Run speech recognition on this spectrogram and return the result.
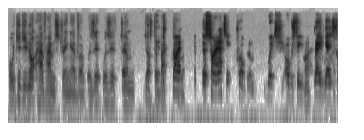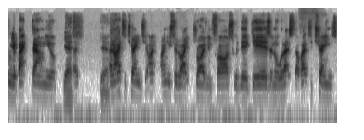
or did you not have hamstring ever? Was it was it um, just a It was back sci- problem? the sciatic problem, which obviously Right. radiates from your back down your. Yes, yes. And I had to change. I, I used to like driving fast with the gears and all that stuff. I had to change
